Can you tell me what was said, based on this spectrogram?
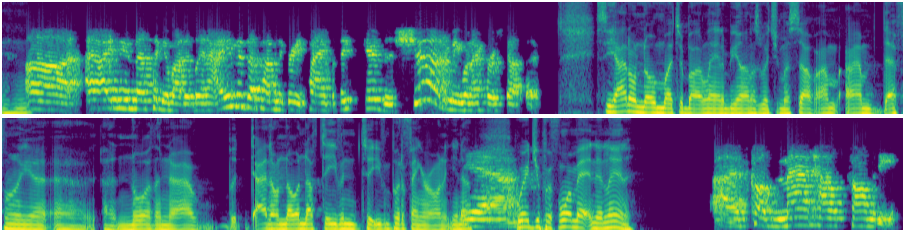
Mm-hmm. Uh, I, knew nothing about Atlanta. I ended up having a great time, but they scared the shit out of me when I first got there. See, I don't know much about Atlanta. To be honest with you, myself, I'm I'm definitely a, a, a northerner, I, but I don't know enough to even to even put a finger on it. You know. Yeah, Where'd you perform at in Atlanta? uh, it's called Madhouse Comedy.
